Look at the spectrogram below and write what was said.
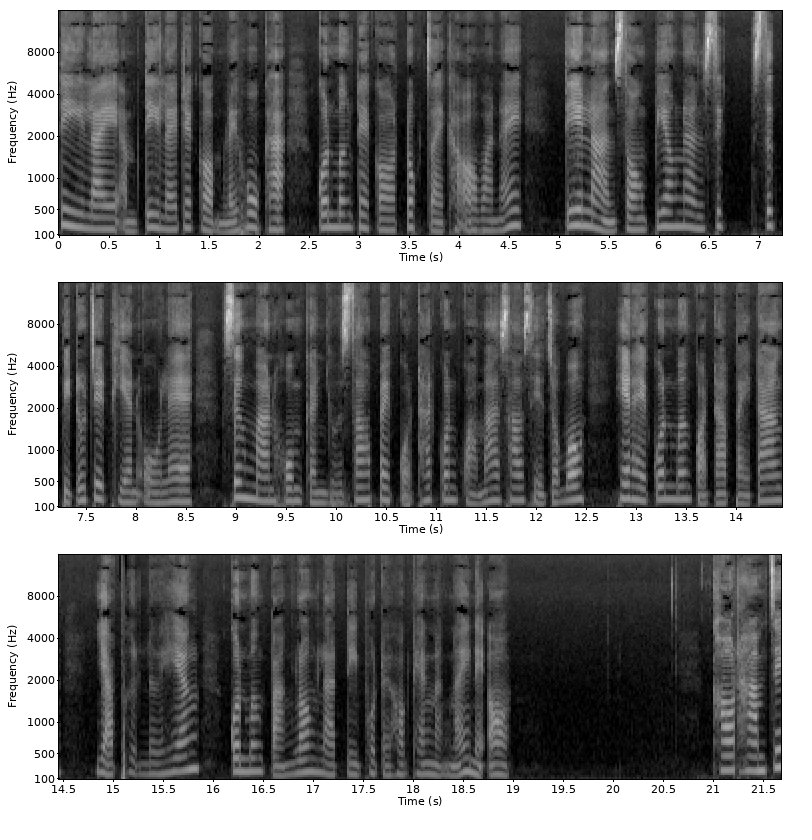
ตีไลอ่ำตีไลแต่กอมไลโหกค่ะก้นเมืองแต่ก็ตกใจเขาอว่าไหนตีหลานสองเปี้ยงนั่นซึกซึกปิดดูจิตเพียนโอแล ซึ่งมานโฮมกันอยู่เศร้าไปกดทัดก้นกว่ามาเศร้าเสียจบง เฮ็ดให้ก้นเมืองกว่าตาไปตั้งอย่าเพิ่นเลยแห้งก้นเมืองปังล่องลาตีพดได้ฮอกแทงหนังไหนในออเขาถามเจ้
